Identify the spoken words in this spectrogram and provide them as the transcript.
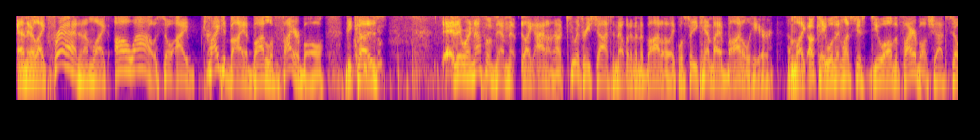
and they're like Fred, and I'm like, oh wow. So I tried to buy a bottle of Fireball because. there were enough of them that like I don't know two or three shots and that would have been the bottle. Like, well, sir, you can't buy a bottle here. I'm like, okay, well then let's just do all the fireball shots. So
